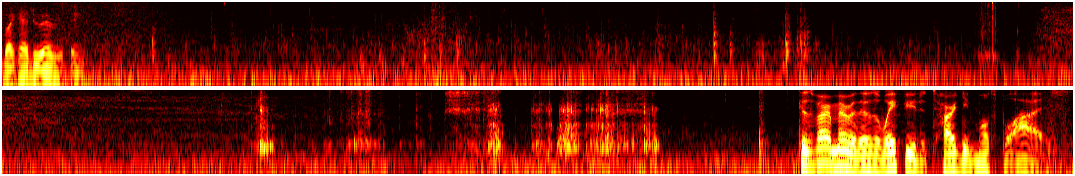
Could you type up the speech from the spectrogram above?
Like I do everything. Because if I remember, there was a way for you to target multiple eyes.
